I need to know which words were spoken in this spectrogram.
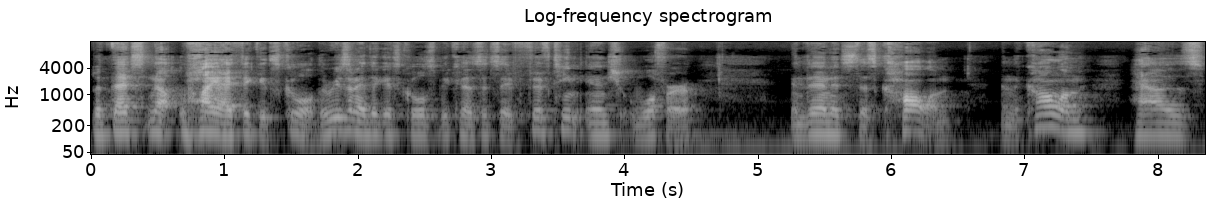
But that's not why I think it's cool. The reason I think it's cool is because it's a 15 inch woofer and then it's this column. And the column has,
